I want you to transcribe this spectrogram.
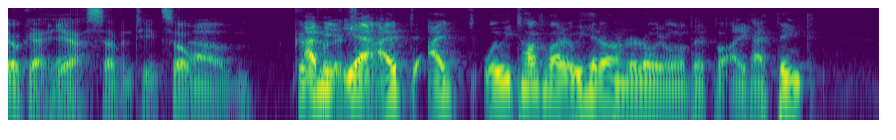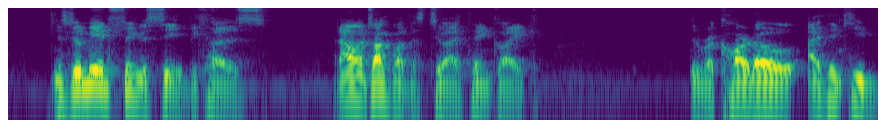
Okay, yeah, 17th. So Um, good. I mean, yeah, I, I, well, we talked about it. We hit on it earlier a little bit, but like, I think it's gonna be interesting to see because, and I want to talk about this too. I think like the Ricciardo, I think he,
